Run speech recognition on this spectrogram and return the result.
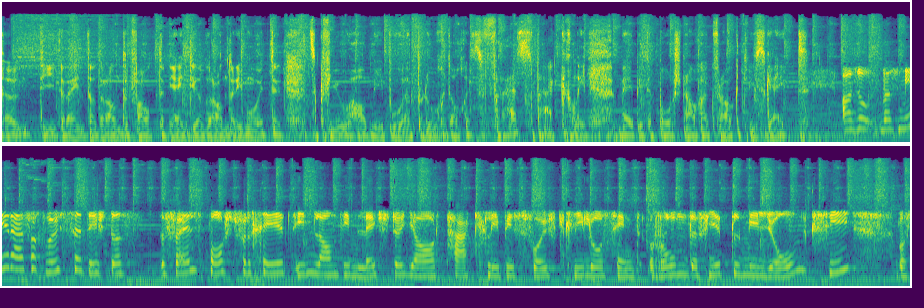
könnte der eine oder andere Vater, die eine oder andere Mutter das Gefühl haben, mein Bub braucht doch ein Fresspäckchen. Wir haben bei der Post nachher gefragt, wie es geht. Also, was wir einfach wissen, ist, dass der Feldpostverkehr im Inland im letzten Jahr Päckchen bis 5 Kilo sind rund eine Viertelmillion gewesen. Was,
